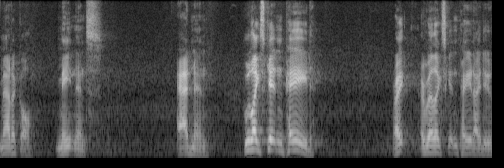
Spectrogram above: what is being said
Medical, maintenance, admin. Who likes getting paid? Right? Everybody likes getting paid. I do.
